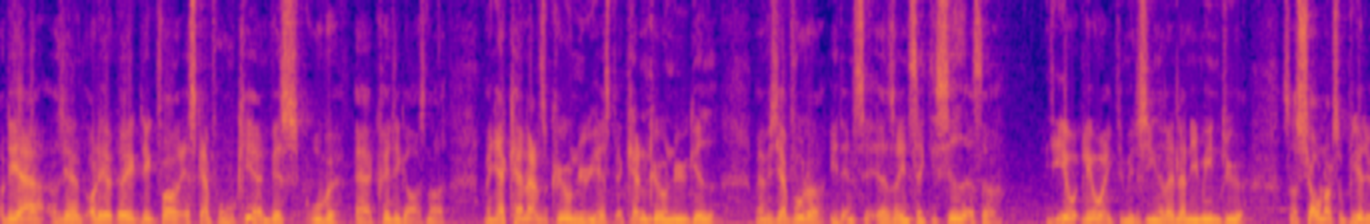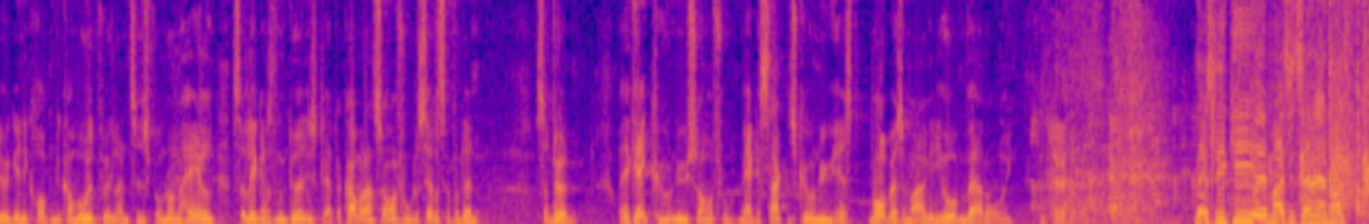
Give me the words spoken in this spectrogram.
Og det er, altså jeg, og det er, det er ikke for, at jeg skal provokere en vis gruppe af kritikere og sådan noget. Men jeg kan altså købe en ny hest, jeg kan købe en ny ged. Men hvis jeg putter et altså insekticid, altså de lever ikke det medicin eller et eller andet i mine dyr, så sjovt nok, så bliver det jo ikke ind i kroppen, det kommer ud på et eller andet tidspunkt under halen, så ligger der sådan en gødningsklat, der kommer der en sommerfugl, der sætter sig på den, så dør den. Og jeg kan ikke købe en ny sommerfugl, men jeg kan sagtens købe en ny hest. Hvor markedet i håben hvert år, ikke? Lad os lige give uh, Martin Sander en hånd.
